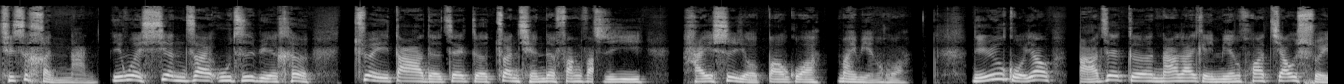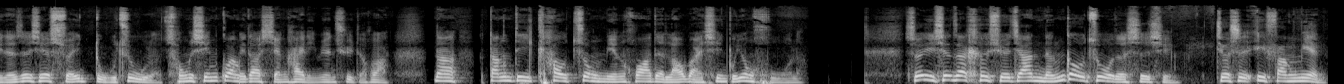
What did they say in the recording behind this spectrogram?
其实很难，因为现在乌兹别克最大的这个赚钱的方法之一，还是有包括卖棉花。你如果要把这个拿来给棉花浇水的这些水堵住了，重新灌回到咸海里面去的话，那当地靠种棉花的老百姓不用活了。所以现在科学家能够做的事情，就是一方面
